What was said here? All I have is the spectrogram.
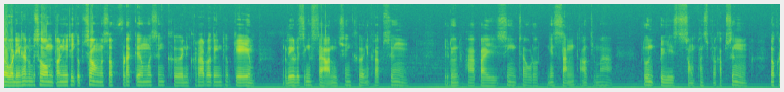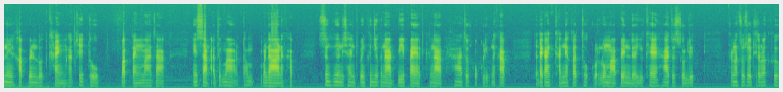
สวัสดีท่านผู้ชม ตอนนี้ที่กับช่องซอฟต์แวร์เกมเมื่อซึ่งเคยนะครับ เราต้องเล่นเกมเรียลซิ่งสามเช่นเคยนะครับ ซึ่งเดี๋ยวเราพาไปซิ่งเจ้ารถนิสสันอัลติมารุ่นปี 2010นะครับ ซึ่งรถคันนี้นครับเป็นรถแข่งนะครับที่ถูกปรับแต่งมาจากนิสสันอัลติมาธรรมดานะครับ ซึ่งเครื่องยนต์ที่ใช้จะเป็นเครื่องยนต์ขนาด V8 ขนาด 5.6 ลิตรนะครับแต่ในการแข่งเนี่ยก็ถูกลดลงมาเป็นเหลืออยู่แค่ 5.0 ลิตร กำลังสูงสุดที่ทำได้คือ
